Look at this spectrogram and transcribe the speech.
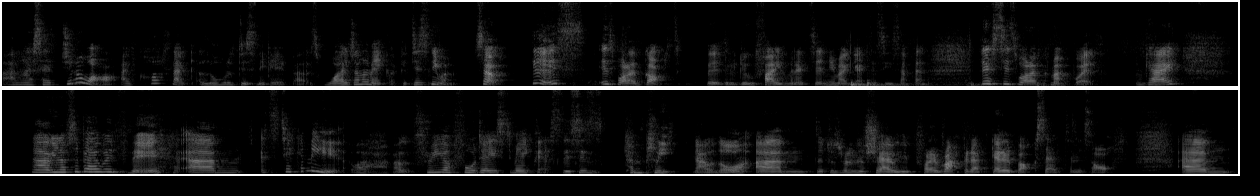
and I said, do you know what? I've got like a load of Disney papers. Why don't I make like a Disney one? So this is what I've got. Further ado, five minutes in, you might get to see something. This is what I've come up with. Okay. Now, you'll have to bear with me. Um, it's taken me oh, about three or four days to make this. This is complete now, though. Um, I just wanted to share with you before I wrap it up, get a box sent and it's off. Um,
